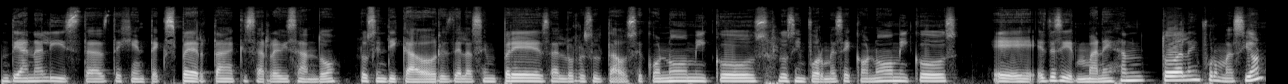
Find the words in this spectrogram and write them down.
de analistas, de gente experta que está revisando los indicadores de las empresas, los resultados económicos, los informes económicos, eh, es decir, manejan toda la información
